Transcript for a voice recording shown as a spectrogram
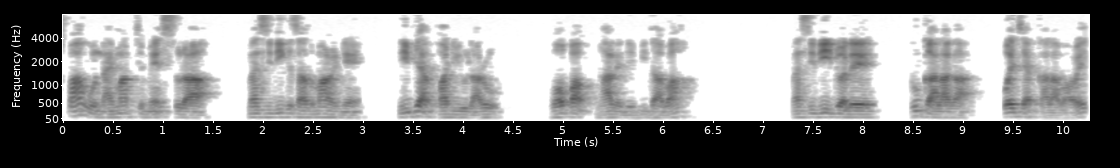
စပါးကို နိုင်မှဖြစ်မယ်ဆိုတာ မန်စီးတီးကစားသမားတွေနဲ့ နည်းပြဂွါဒီယိုလာတို့ သဘောပေါက်နားလည်နေပြီးသားပါ။မန်စီးတီးအတွက်လည်း အခုကာလက ပွဲကြတ်ကာလပါပဲ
